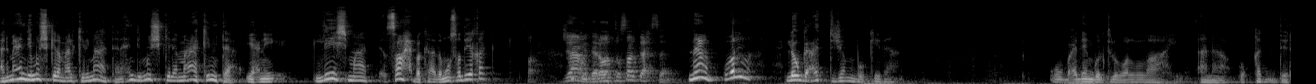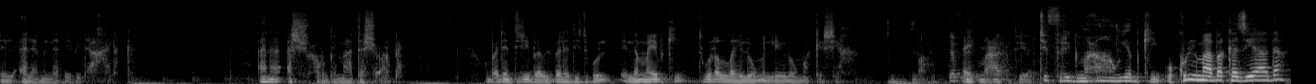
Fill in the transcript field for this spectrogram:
أنا ما عندي مشكلة مع الكلمات. أنا عندي مشكلة معك أنت. يعني ليش ما صاحبك هذا مو صديقك؟ صح. جامده لو اتصلت أحسن. نعم والله. لو قعدت جنبه كذا وبعدين قلت له والله أنا أقدر الألم الذي بداخلك. أنا أشعر بما تشعر به. وبعدين تجيبها بالبلدي تقول لما يبكي تقول الله يلوم اللي يلومك يا شيخ. صح تفرق معاه كثير. تفرق معاه ويبكي. وكل ما بكى زيادة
